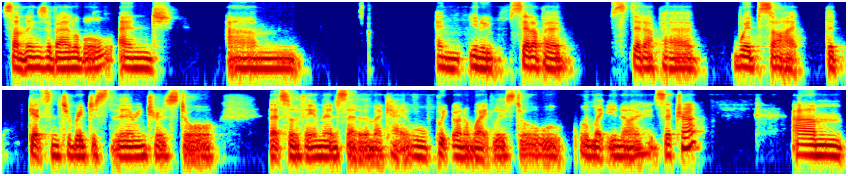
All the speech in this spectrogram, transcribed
something's available and um, and you know set up a set up a website that gets them to register their interest or that sort of thing and then say to them okay we'll put you on a wait list or we'll, we'll let you know etc um,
